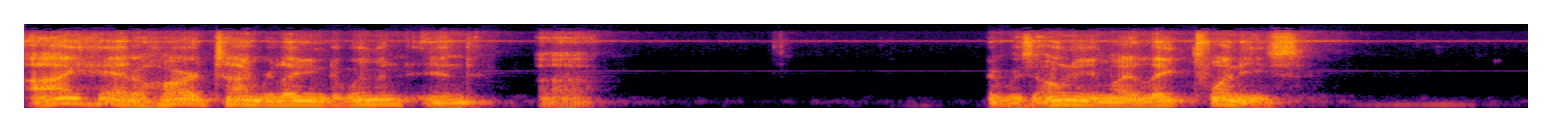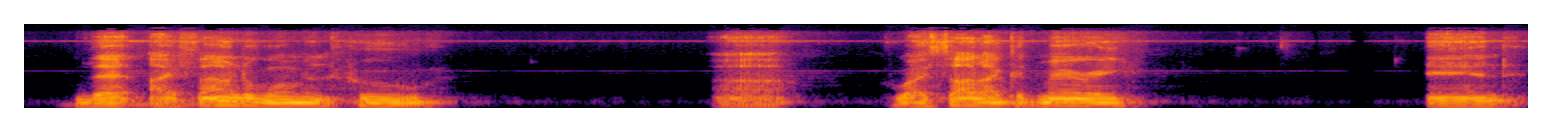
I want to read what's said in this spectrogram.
I had a hard time relating to women, and uh, it was only in my late 20s that I found a woman who, uh, who I thought I could marry and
